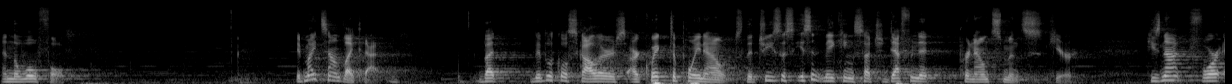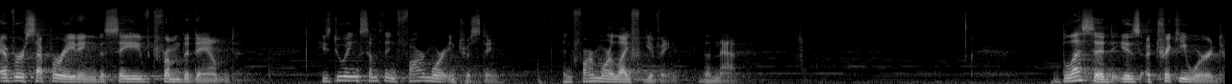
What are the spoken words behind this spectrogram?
and the woeful. It might sound like that. But biblical scholars are quick to point out that Jesus isn't making such definite pronouncements here. He's not forever separating the saved from the damned. He's doing something far more interesting and far more life giving than that. Blessed is a tricky word.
